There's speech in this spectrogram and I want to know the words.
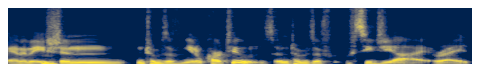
Animation in terms of, you know, cartoons, in terms of CGI, right?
